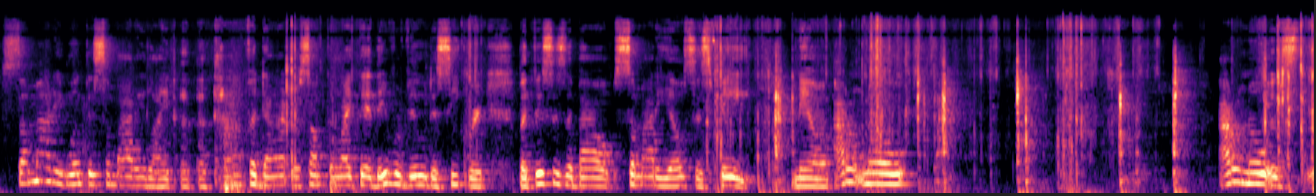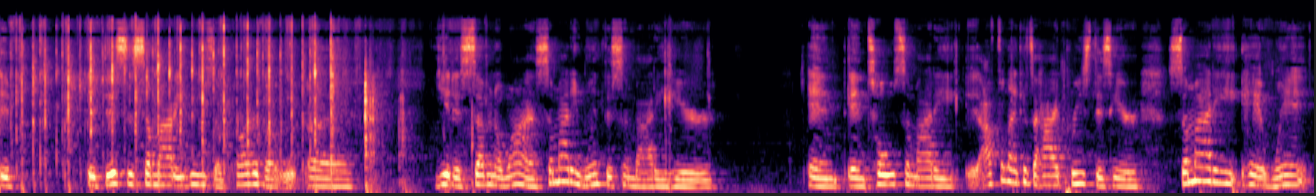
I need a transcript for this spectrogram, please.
somebody went to somebody like a, a, confidant or something like that. They revealed a secret, but this is about somebody else's fate. Now, I don't know. I don't know if if if this is somebody who's a part of a uh yeah, the seven of wands. Somebody went to somebody here and and told somebody I feel like it's a high priestess here. Somebody had went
